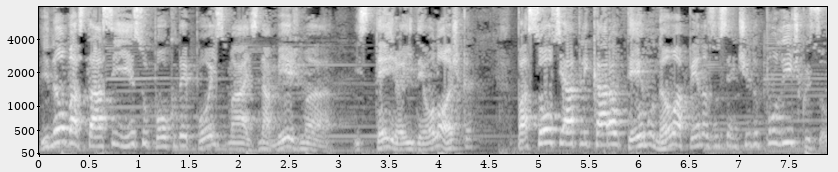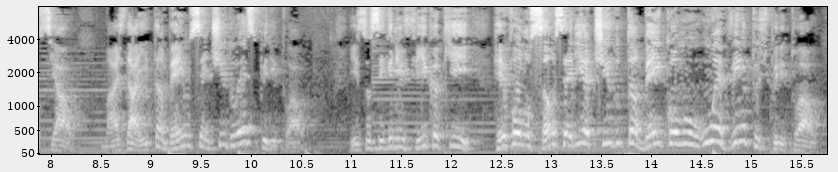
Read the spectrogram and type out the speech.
E não bastasse isso, pouco depois, mas na mesma esteira ideológica, passou-se a aplicar ao termo não apenas o sentido político e social, mas daí também o sentido espiritual. Isso significa que revolução seria tido também como um evento espiritual.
